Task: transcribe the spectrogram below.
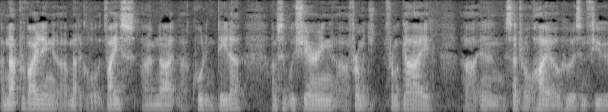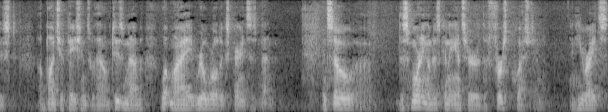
I'm not providing uh, medical advice. I'm not uh, quoting data. I'm simply sharing uh, from, a, from a guy uh, in central Ohio who has infused a bunch of patients with alemtuzumab what my real world experience has been. And so uh, this morning I'm just going to answer the first question. And he writes,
